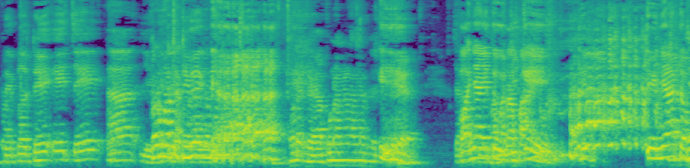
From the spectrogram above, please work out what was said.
Triple D E C A Y. Kalau macet dhewe kan. Gaya aku nangan-nangan. Iya. Pokoknya itu DK. apa itu? D-nya double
